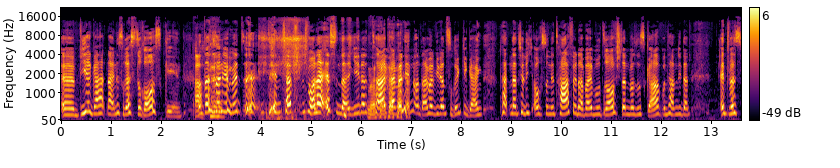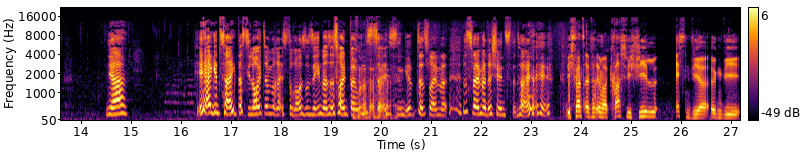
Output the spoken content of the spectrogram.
äh, Biergarten eines Restaurants gehen. Ah. Und dann sind wir mit äh, den Töpfen voller Essen da jeden Tag einmal hin und einmal wieder zurückgegangen. Hatten natürlich auch so eine Tafel dabei, wo drauf stand, was es gab und haben die dann etwas, ja, eher gezeigt, dass die Leute im Restaurant so sehen, was es heute bei uns zu essen gibt. Das war immer, das war immer der schönste Teil. Ich fand's einfach immer krass, wie viel Essen wir irgendwie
